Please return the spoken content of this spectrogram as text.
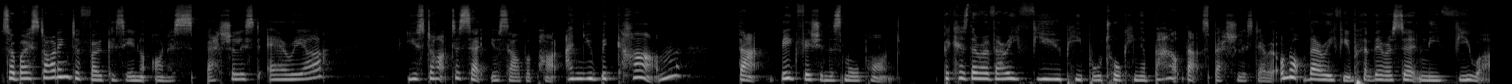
So, by starting to focus in on a specialist area, you start to set yourself apart and you become that big fish in the small pond because there are very few people talking about that specialist area, or not very few, but there are certainly fewer.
